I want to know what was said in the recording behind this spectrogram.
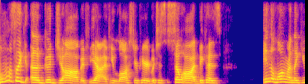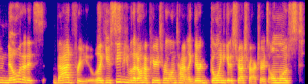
almost like a good job if yeah, if you lost your period, which is so odd because in the long run, like you know that it's bad for you. Like you see people that don't have periods for a long time, like they're going to get a stress fracture. It's almost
